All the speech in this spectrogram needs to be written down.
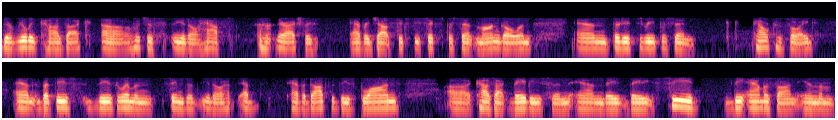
they're really Kazakh, uh, which is you know half. They're actually average out 66% Mongolian and 33% Caucasoid, and but these these women seem to you know have have, have adopted these blonde uh Kazakh babies and and they they see the Amazon in them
